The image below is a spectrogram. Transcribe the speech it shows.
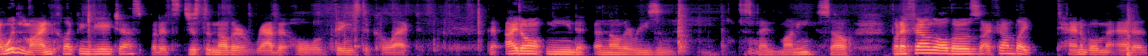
I wouldn't mind collecting VHS, but it's just another rabbit hole of things to collect that I don't need another reason to spend money. So, but I found all those. I found like 10 of them at a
